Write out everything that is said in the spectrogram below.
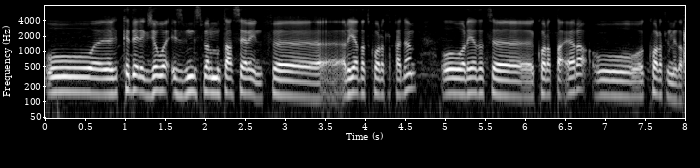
وكذلك جوائز بالنسبة للمنتصرين في رياضة كرة القدم ورياضة آه، كرة الطائرة وكرة المضرب.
